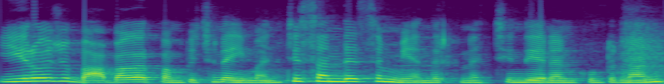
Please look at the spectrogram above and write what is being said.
ఈరోజు బాబాగారు పంపించిన ఈ మంచి సందేశం మీ అందరికి నచ్చింది అని అనుకుంటున్నాను.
